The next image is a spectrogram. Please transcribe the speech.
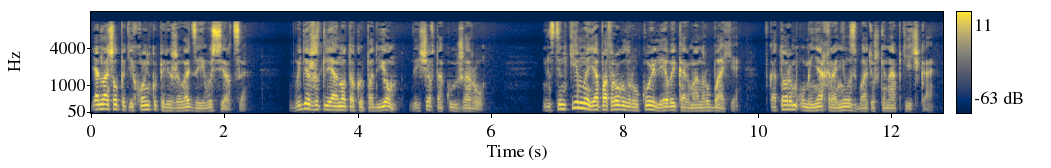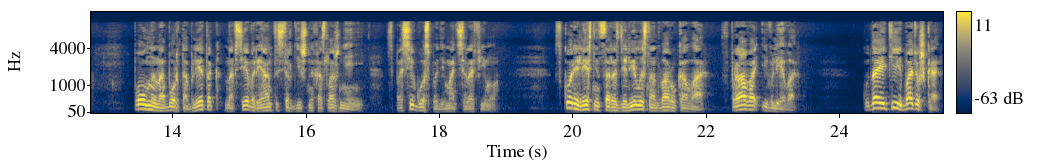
Я начал потихоньку переживать за его сердце. Выдержит ли оно такой подъем, да еще в такую жару? Инстинктивно я потрогал рукой левый карман рубахи, в котором у меня хранилась батюшкина аптечка. полный набор таблеток на все варианты сердечных осложнений. Спаси, Господи, мать Серафиму. Вскоре лестница разделилась на два рукава, вправо и влево. Куда идти, батюшка?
